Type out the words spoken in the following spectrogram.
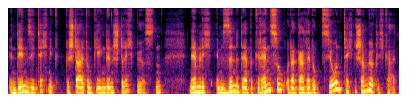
indem sie Technikgestaltung gegen den Strich bürsten, nämlich im Sinne der Begrenzung oder gar Reduktion technischer Möglichkeiten.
